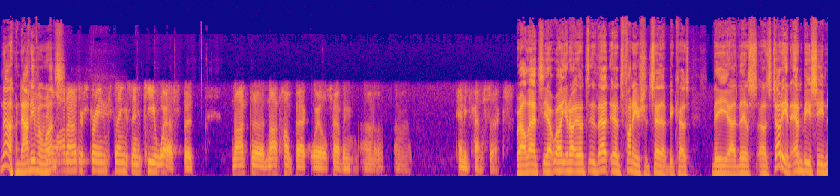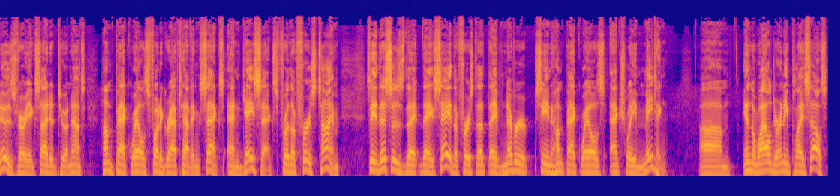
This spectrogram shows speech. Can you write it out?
no, not even once. A lot of other strange things in Key West, but not uh, not humpback whales having uh, uh, any kind of sex. Well, that's yeah. Well, you know, it's that it's funny you should say that because the uh, this uh, study in NBC News very excited to announce humpback whales photographed having sex and gay sex for the first time. See, this is the they say the first that they've never seen humpback whales actually mating um, in the wild or any place else.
